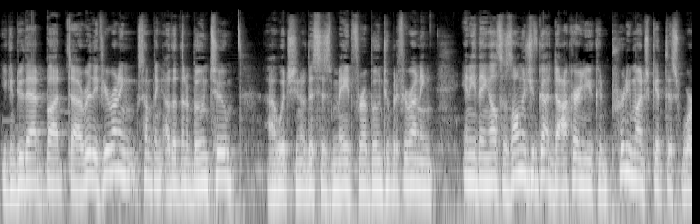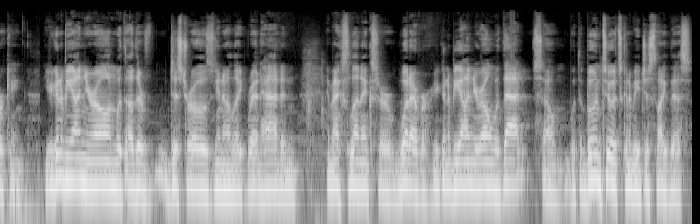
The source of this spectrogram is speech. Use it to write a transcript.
you can do that. But uh, really, if you're running something other than Ubuntu, uh, which you know this is made for Ubuntu, but if you're running anything else, as long as you've got Docker, you can pretty much get this working. You're going to be on your own with other distros, you know, like Red Hat and MX Linux or whatever. You're going to be on your own with that. So with Ubuntu, it's going to be just like this.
